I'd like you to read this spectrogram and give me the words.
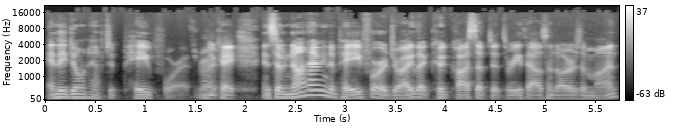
and they don't have to pay for it. Right. Okay. And so not having to pay for a drug that could cost up to $3,000 a month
